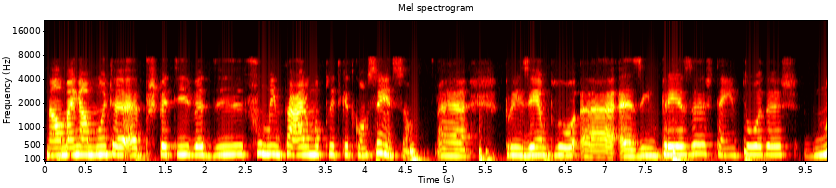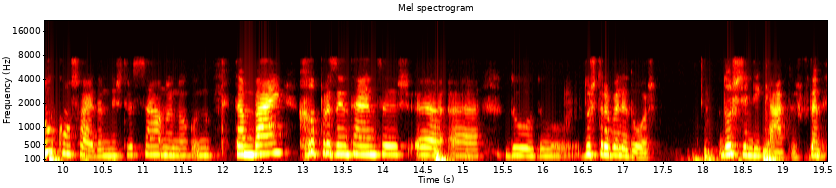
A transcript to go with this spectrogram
na Alemanha há muita a perspectiva de fomentar uma política de consenso. Uh, por exemplo, uh, as empresas têm todas no Conselho de Administração no, no, também representantes uh, do, do, dos trabalhadores dos sindicatos. Portanto,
